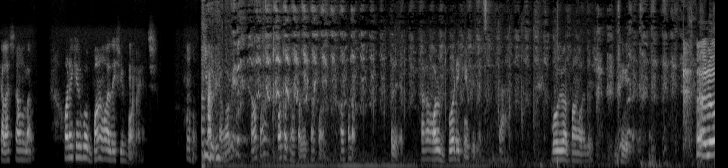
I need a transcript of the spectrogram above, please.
খেলা সামলাও। অনেকের উপর বাংলাদেশি কাঁপা কত কাঁপাবে কাঁপা কাঁপা চলে যাবে সারা অল বডি কেঁপে যাবে যা। রবিবার বাংলাদেশ ভেঙে যাবে। হ্যালো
